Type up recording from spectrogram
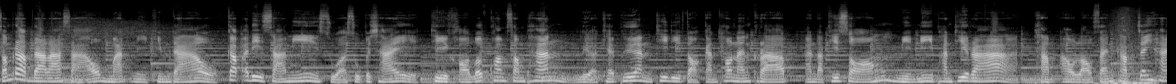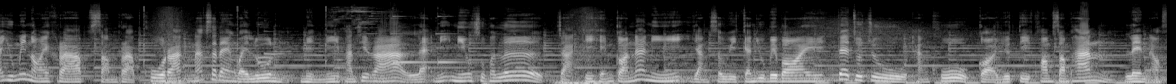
สำหรับดาราสาวมัดหมีพิมพ์ดาว กับอดีตสามีสัวสุประชัย ที่ขอลดความสัมพันธ์ เหลือแค่เพื่อนที่ดีต่อกันเท่านั้นครับ อันดับที่ 2มินนี่พันธิราทำเอาเหล่าแฟนคลับใจหายอยู่ไม่น้อยครับสำหรับคู่รักนักแสดงวัยรุ่น มินนี่พันธิรา และนินิวสุภเลิก จากที่เห็นก่อนหน้านี้ยังสวีทกันอยู่บ่อยๆ แต่จู่ๆทั้งคู่ก่อยุติความสัมพันธ์ เล่นเอาแ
